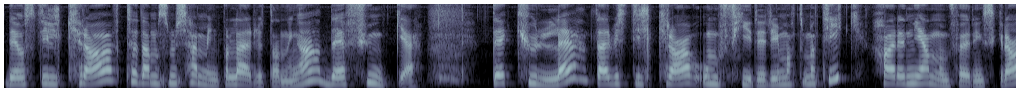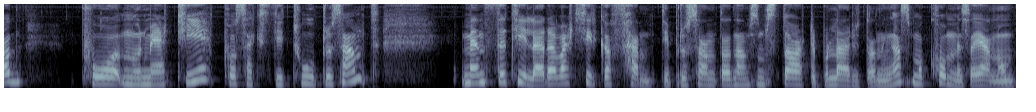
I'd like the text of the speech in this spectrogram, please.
det å stille krav til dem som kommer inn på lærerutdanninga, det funker. Det kullet der vi stilte krav om firer i matematikk, har en gjennomføringsgrad på normert tid på 62% mens det tidligere har vært ca. 50% av dem som starter på lærerutdanninga, som har kommet seg gjennom.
